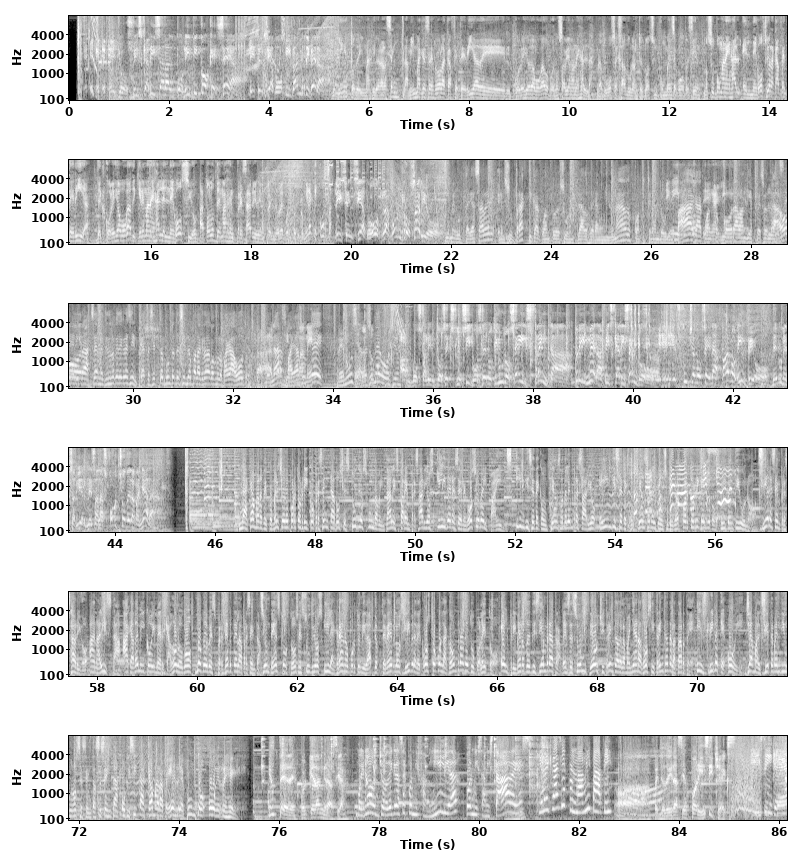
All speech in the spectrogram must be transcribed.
Ellos fiscalizan al político que sea. Licenciado Iván Rivera. ¿De quién esto de Iván Rivera Lacén? La misma que cerró la cafetería del colegio de abogados, pues no sabía manejarla. La tuvo cejada durante toda su incumbencia como presidente. No supo manejar el negocio de la cafetería del colegio de abogados y quiere manejarle el negocio a todos los demás empresarios y emprendedores de Puerto Rico. Mira qué cosa. Licenciado Ramón Rosario. Y me gustaría saber en su práctica cuántos de sus empleados eran unionados, cuántos tenían doble paga, cuántos cobraban 10 pesos la hora. O sea, ¿me entiendes lo que te quiero decir? Hasta cierto punto es decirlo para la grada cuando lo paga otro. ¿Verdad? Vaya usted, renuncia, es un negocio. Ambos talentos exclusivos de Noti 1630. Primera fiscalizando. Escúchalos en A Palo Limpio. De lunes a viernes a las 8 de la mañana. La Cámara de Comercio de Puerto Rico presenta dos estudios fundamentales para empresarios y líderes de negocio del país. Índice de confianza del empresario e Índice de confianza del consumidor puertorriqueño 2021. Si eres empresario, analista, académico y mercadólogo, no debes perderte la presentación de estos dos estudios y la gran oportunidad de obtenerlos libre de costo con la compra de tu boleto. El primero de diciembre a través de Zoom de 8 y 30 de la mañana a 2 y 30 de la tarde. Inscríbete hoy. Llama al 721-6060 o visita cámarapr.org. ¿Y ustedes por qué dan gracias? Bueno, yo doy gracias por mi familia, por mis amistades. Yo doy gracias por mami y papi. Oh, pues yo doy gracias por Easy Checks. ¿Easy qué?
